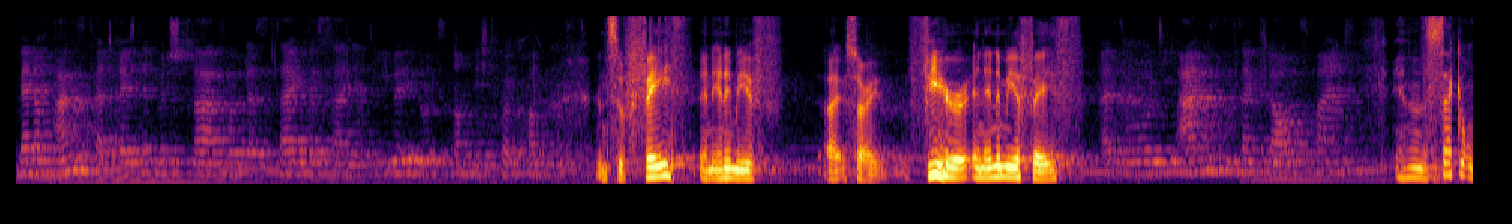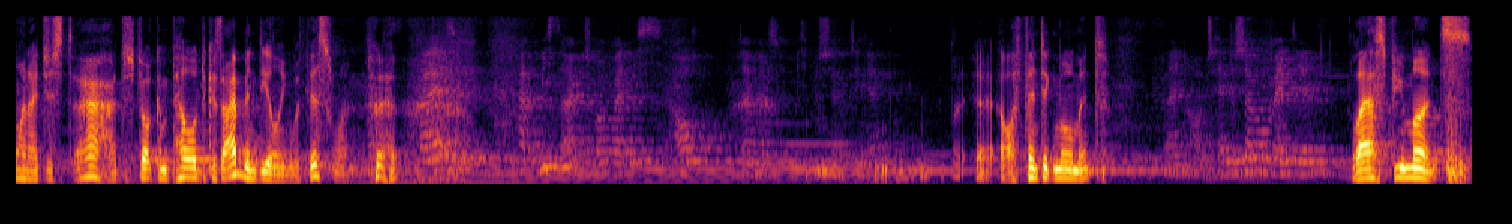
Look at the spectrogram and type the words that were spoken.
Wer noch Angst hat, rechnet mit Strafe und das zeigt, dass seine Liebe in uns noch nicht vollkommen ist. And so faith, an enemy of, uh, sorry, fear, an enemy of faith. Also die Angst ist ein Glaubensfeind. And then the second one, I just, ah, I just felt compelled because I've been dealing with this one. Authentic Zweite Last few months,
